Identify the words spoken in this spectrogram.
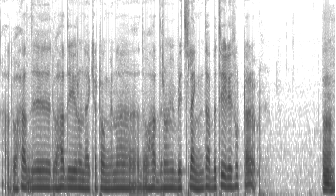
Ja då hade, då hade ju de där kartongerna, då hade de ju blivit slängda betydligt fortare. Mm.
